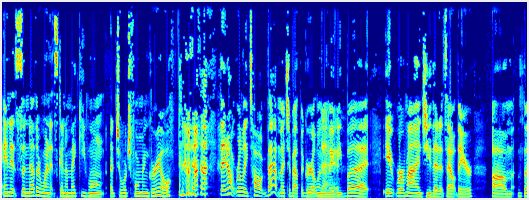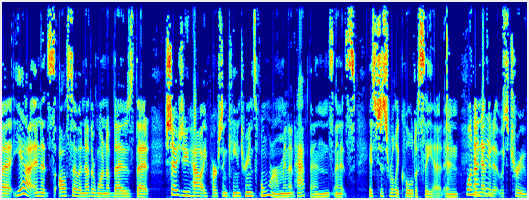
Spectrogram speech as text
and it's another one. that's going to make you want a George Foreman grill. they don't really talk that much about the grill in the movie, but it reminds you that it's out there. Um, but yeah, and it's also another one of those that shows you how a person can transform, and it happens, and it's it's just really cool to see it and, Well, and and I know that it was true.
